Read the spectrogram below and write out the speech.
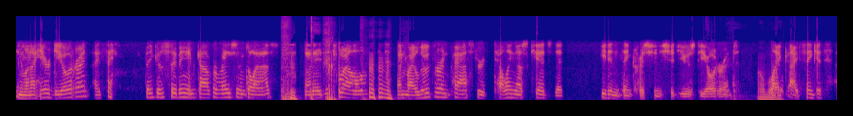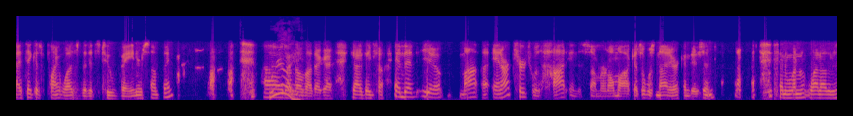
And when I hear deodorant, I think think of sitting in confirmation class at age of twelve, and my Lutheran pastor telling us kids that he didn't think Christians should use deodorant. Oh, like I think it, I think his point was that it's too vain or something. I don't know about that guy. Yeah, I think so. And then you know, mom, uh, and our church was hot in the summer in Omaha because it was not air conditioned. and one one other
